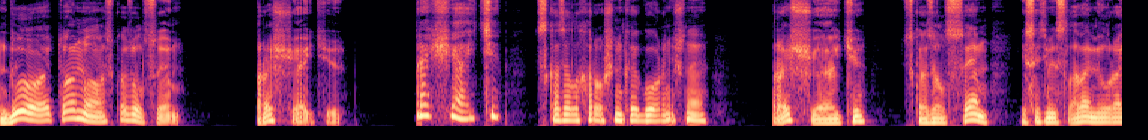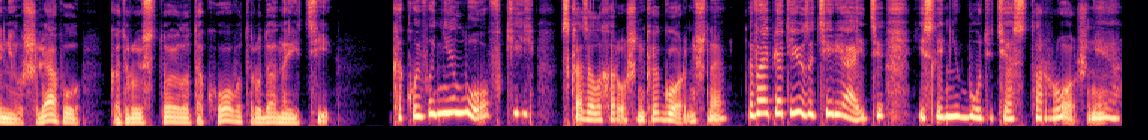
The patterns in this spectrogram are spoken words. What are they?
«Да, это она», — сказал Сэм. «Прощайте». «Прощайте», — сказала хорошенькая горничная. «Прощайте», — сказал Сэм и с этими словами уронил шляпу, которую стоило такого труда найти. «Какой вы неловкий», — сказала хорошенькая горничная. «Вы опять ее затеряете, если не будете осторожнее».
